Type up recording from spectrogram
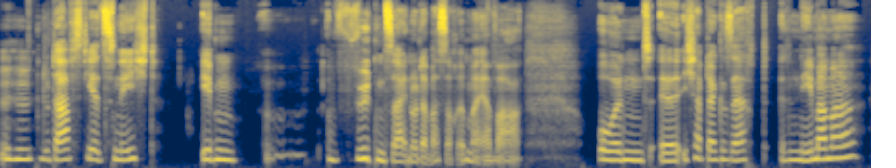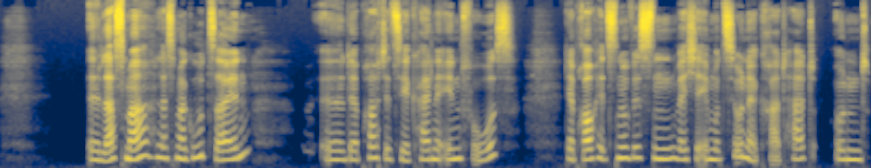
Mhm. Du darfst jetzt nicht eben äh, wütend sein oder was auch immer er war. Und äh, ich habe dann gesagt, nee Mama, äh, lass mal, lass mal gut sein. Äh, der braucht jetzt hier keine Infos. Der braucht jetzt nur wissen, welche Emotionen er gerade hat. Und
